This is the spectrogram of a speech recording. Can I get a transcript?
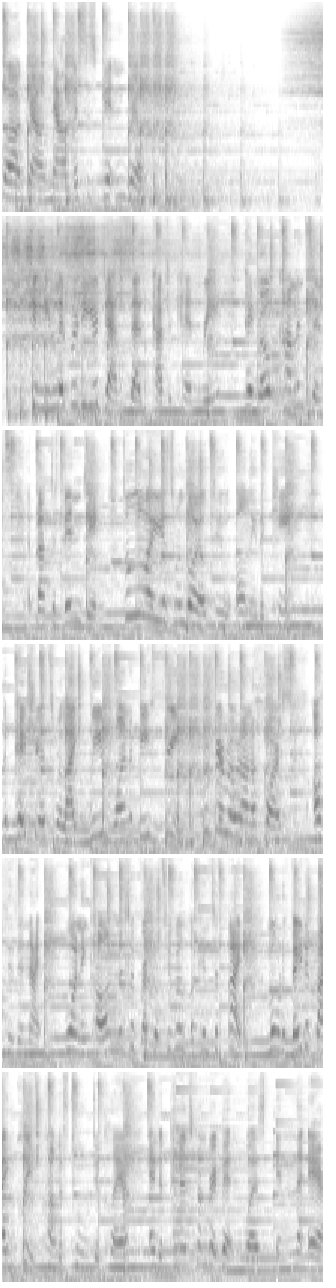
for our ground, now or death, said Patrick Henry. Paine wrote common sense about defending. The loyalists were loyal to only the king. The patriots were like, we want to be free. Revere rode on a horse all through the night, warning colonists of redcoats who were looking to fight. Motivated by grief, Congress to declare independence from Great Britain was in the air.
